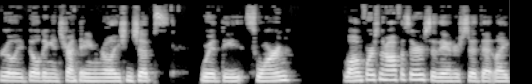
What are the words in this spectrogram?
really building and strengthening relationships with the sworn law enforcement officers. So they understood that like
